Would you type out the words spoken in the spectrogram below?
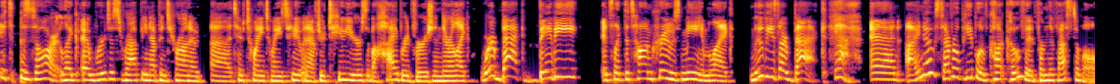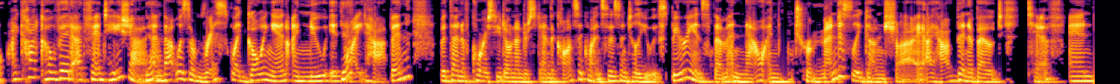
It's bizarre. Like uh, we're just wrapping up in Toronto uh, TIFF 2022, and after two years of a hybrid version, they're like, "We're back, baby." It's like the Tom Cruise meme, like movies are back. Yeah. And I know several people have caught COVID from the festival. I caught COVID at Fantasia, Yeah. and that was a risk. Like going in, I knew it Yeah. might happen, but then, of course, you don't understand the consequences until you experience them. And now I'm tremendously gun shy. I have been about And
